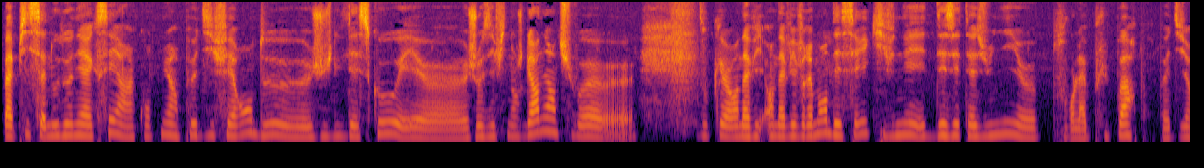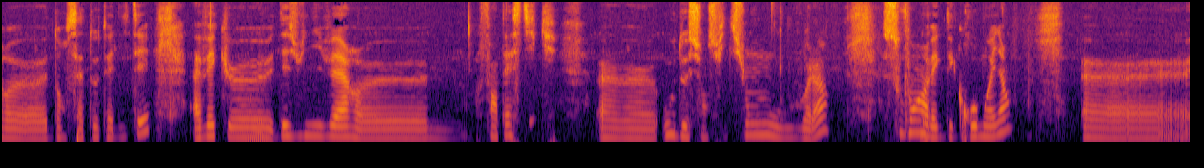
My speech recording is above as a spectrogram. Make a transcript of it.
Bah, puis ça nous donnait accès à un contenu un peu différent de Julie Lescaut et Joséphine Ange Gardien, tu vois. donc on, avait, on avait vraiment des séries qui venaient des États-Unis pour la plupart, pour pas dire dans sa totalité, avec des univers fantastiques euh, ou de science-fiction, ou voilà, souvent avec des gros moyens. Euh,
